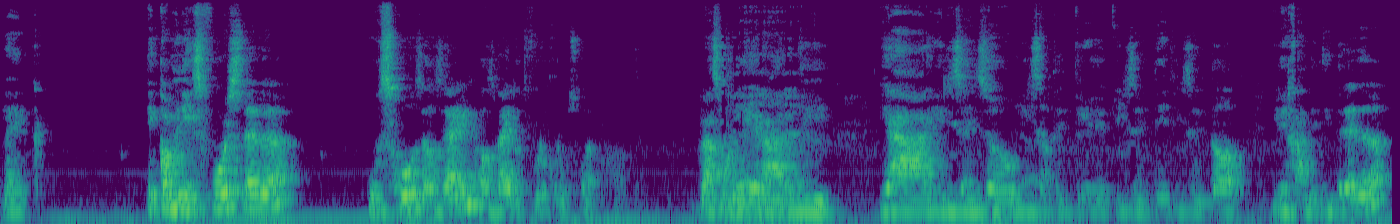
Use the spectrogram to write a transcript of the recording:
like, ik kan me niet eens voorstellen hoe school zou zijn als wij dat vroeger op school hebben gehad. In plaats van Ja. leraren die, ja, jullie zijn zo, Ja. jullie zijn dit druk, jullie zijn dit, jullie zijn dat, jullie gaan dit niet redden.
